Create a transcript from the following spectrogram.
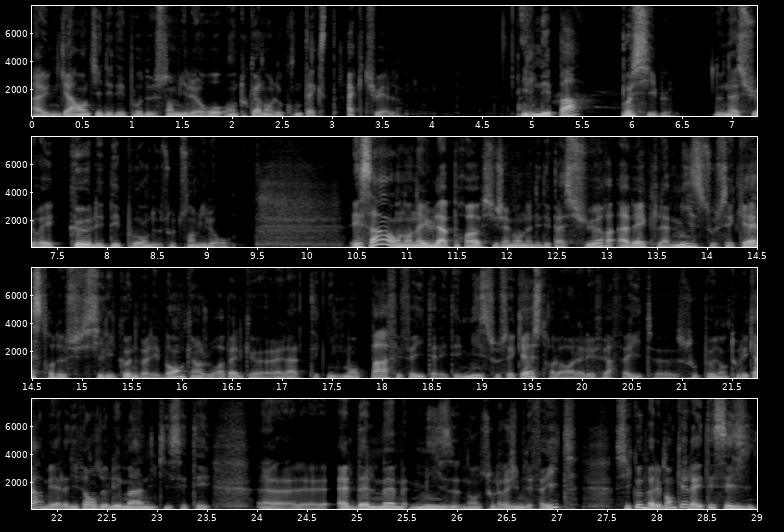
à une garantie des dépôts de 100 000 euros, en tout cas dans le contexte actuel. Il n'est pas possible de n'assurer que les dépôts en dessous de 100 000 euros. Et ça, on en a eu la preuve, si jamais on en était pas sûr, avec la mise sous séquestre de Silicon Valley Bank. Hein. Je vous rappelle qu'elle a techniquement pas fait faillite, elle a été mise sous séquestre. Alors elle allait faire faillite euh, sous peu dans tous les cas, mais à la différence de Lehman qui s'était euh, elle d'elle-même mise sous le régime des faillites, Silicon Valley Bank, elle a été saisie.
